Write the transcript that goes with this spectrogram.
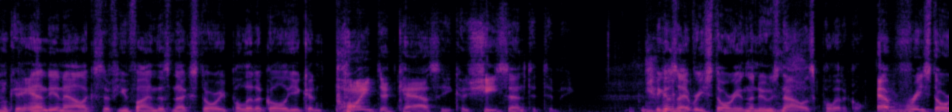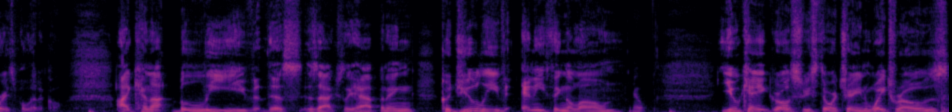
Okay, Andy and Alex, if you find this next story political, you can point at Cassie because she sent it to me. Because every story in the news now is political. Every story is political. I cannot believe this is actually happening. Could you leave anything alone? Nope. UK grocery store chain Waitrose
